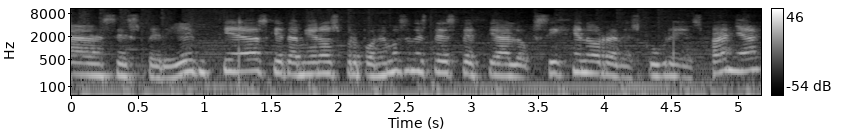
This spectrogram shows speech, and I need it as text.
Las experiencias que también os proponemos en este especial Oxígeno Redescubre España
